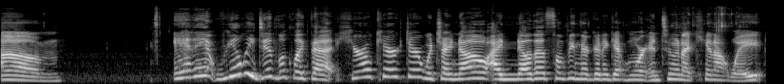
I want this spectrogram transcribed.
Um and it really did look like that hero character, which I know, I know that's something they're going to get more into and I cannot wait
